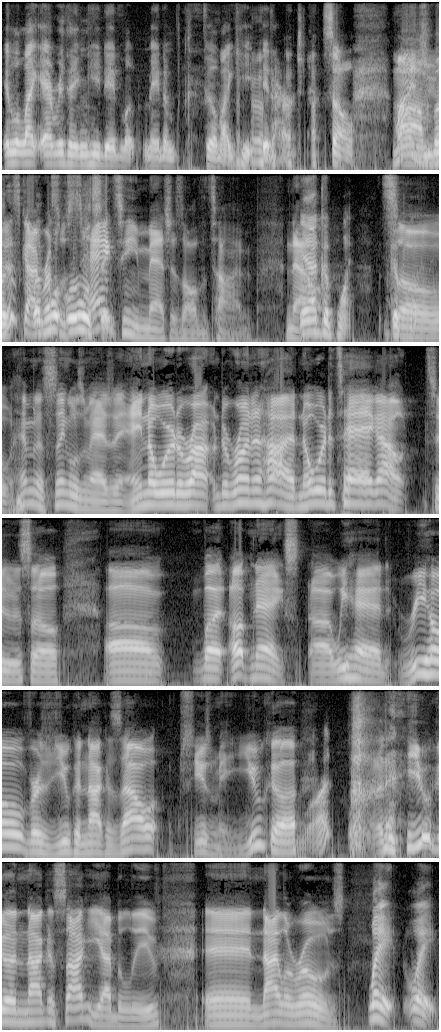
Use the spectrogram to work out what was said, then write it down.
It looked like everything he did look made him feel like he it hurt. So, Mind um, you, but- this guy but we'll- wrestles we'll tag see. team matches all the time. Now, Yeah, good point. Good so him in a singles match, ain't nowhere to run, to run and hide, nowhere to tag out to. So, uh, but up next, uh, we had Riho versus Yuka Nakazawa. Excuse me, Yuka What? Yuka Nakasaki, I believe, and Nyla Rose. Wait, wait.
